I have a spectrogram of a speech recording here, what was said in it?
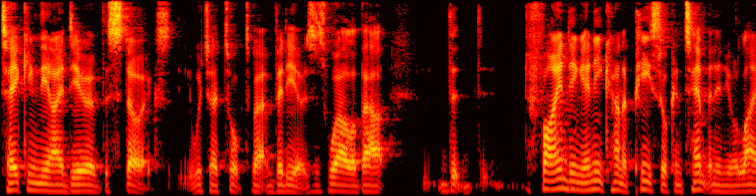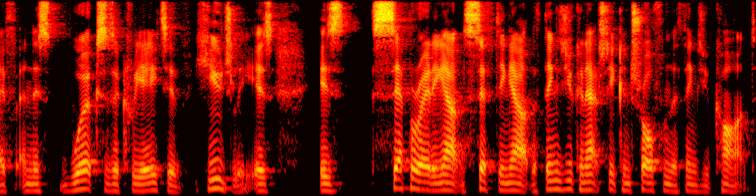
taking the idea of the Stoics, which I talked about in videos as well, about the, the- finding any kind of peace or contentment in your life, and this works as a creative hugely, is is separating out and sifting out the things you can actually control from the things you can't.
